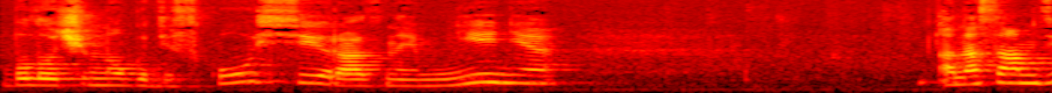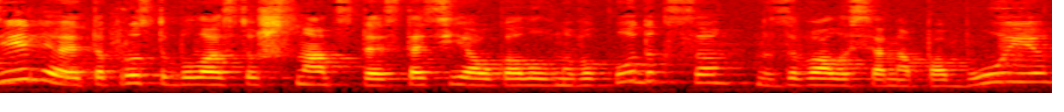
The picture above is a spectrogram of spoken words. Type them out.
Было очень много дискуссий, разные мнения – а на самом деле это просто была 116 статья Уголовного кодекса, называлась она «Побои»,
